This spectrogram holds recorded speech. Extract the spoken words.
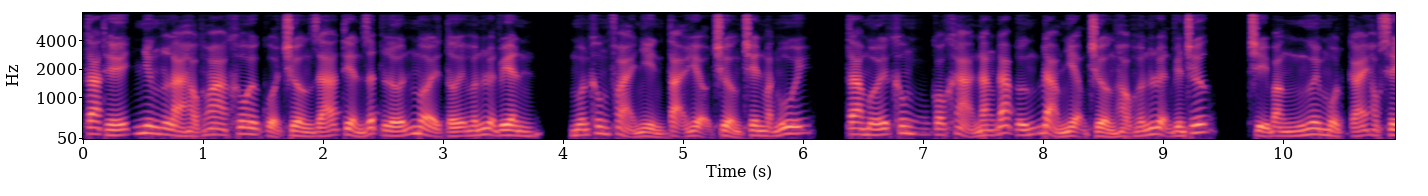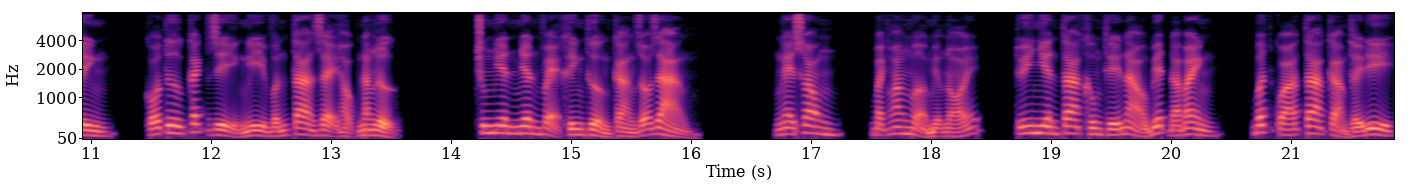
ta thế nhưng là học hoa khôi của trường giá tiền rất lớn mời tới huấn luyện viên, muốn không phải nhìn tại hiệu trưởng trên mặt mũi, ta mới không có khả năng đáp ứng đảm nhiệm trường học huấn luyện viên trước, chỉ bằng ngươi một cái học sinh, có tư cách gì nghi vấn ta dạy học năng lực. Trung niên nhân vẻ khinh thường càng rõ ràng. Nghe xong, Bạch Hoang mở miệng nói, tuy nhiên ta không thế nào biết đá banh, bất quá ta cảm thấy đi,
